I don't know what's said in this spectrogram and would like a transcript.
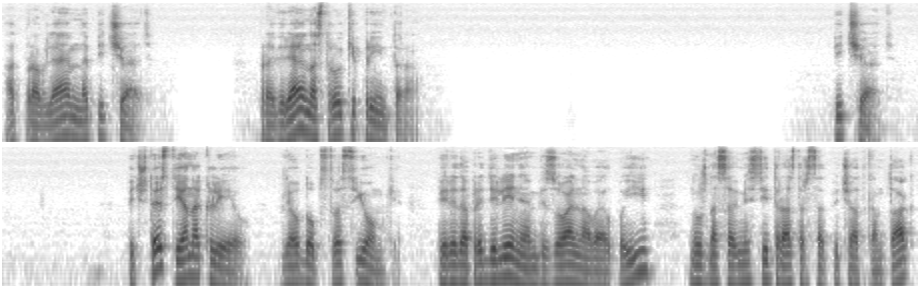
отправляем на печать. Проверяю настройки принтера. Печать. Печь-тест я наклеил для удобства съемки. Перед определением визуального LPI нужно совместить растер с отпечатком так,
